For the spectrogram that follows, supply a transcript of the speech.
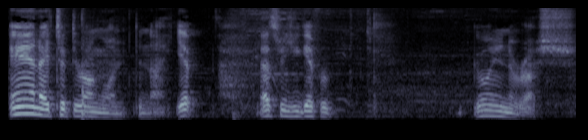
And I took the wrong one, didn't I? Yep. That's what you get for going in a rush.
